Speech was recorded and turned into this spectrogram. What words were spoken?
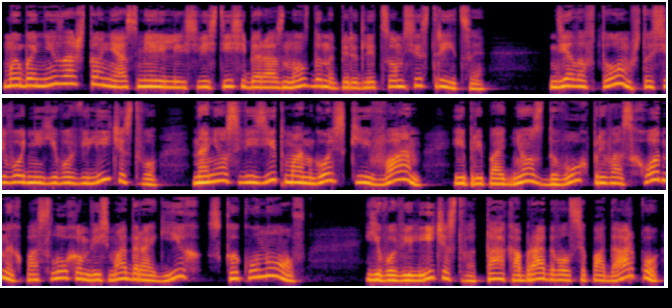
мы бы ни за что не осмелились вести себя разнузданно перед лицом сестрицы — Дело в том, что сегодня Его Величеству нанес визит монгольский Иван и преподнес двух превосходных, по слухам, весьма дорогих скакунов. Его Величество так обрадовался подарку,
